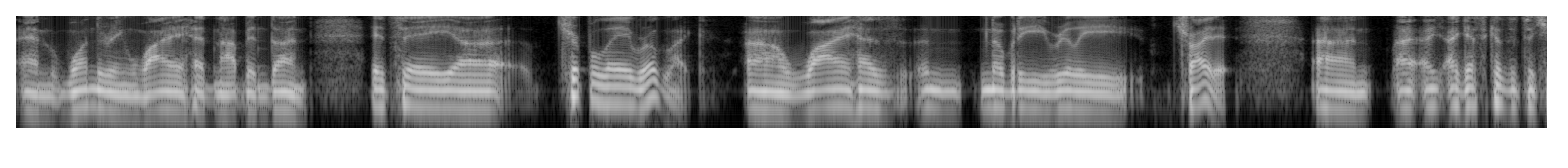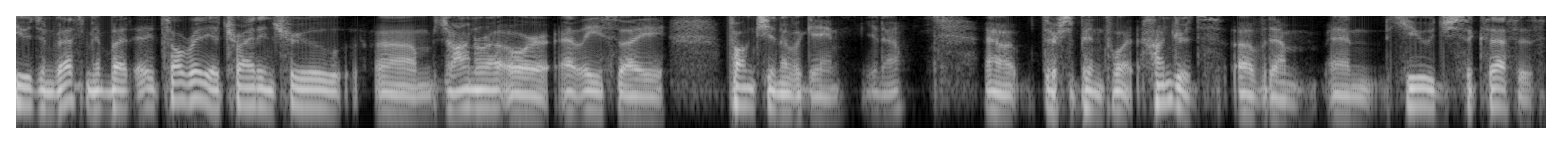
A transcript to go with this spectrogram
and wondering why it had not been done. It's a uh, AAA roguelike. Uh, why has nobody really tried it? I- I guess because it's a huge investment, but it's already a tried and true um, genre, or at least a function of a game. You know, now there's been what hundreds of them and huge successes.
